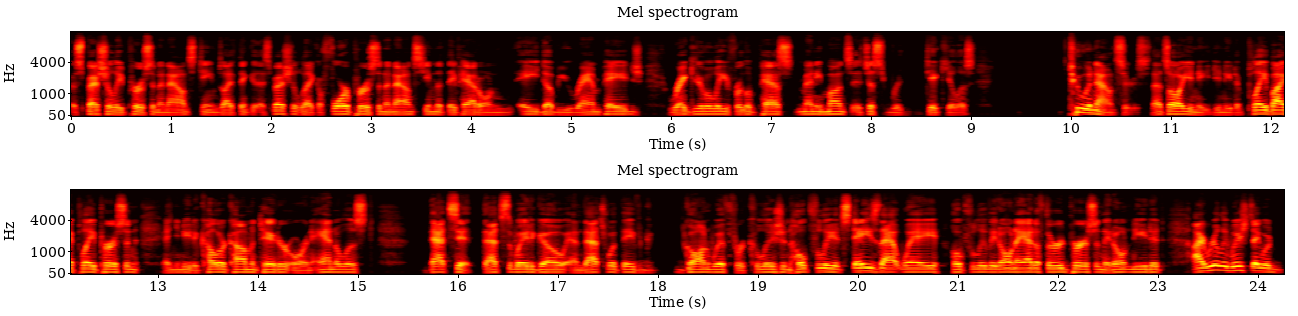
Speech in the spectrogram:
especially person announced teams. I think, especially like a four person announced team that they've had on AEW Rampage regularly for the past many months. It's just ridiculous. Two announcers. That's all you need. You need a play by play person and you need a color commentator or an analyst. That's it. That's the way to go. And that's what they've gone with for collision. Hopefully it stays that way. Hopefully they don't add a third person. They don't need it. I really wish they would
